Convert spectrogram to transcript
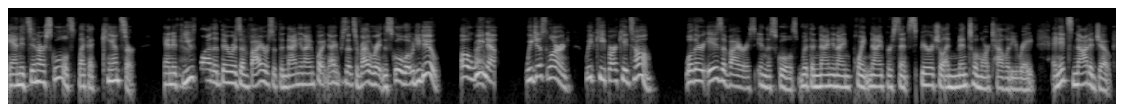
And it's in our schools like a cancer. And if yeah. you thought that there was a virus with a 99.9% survival rate in the school, what would you do? Oh, we know. We just learned we'd keep our kids home. Well, there is a virus in the schools with a 99.9% spiritual and mental mortality rate, and it's not a joke.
